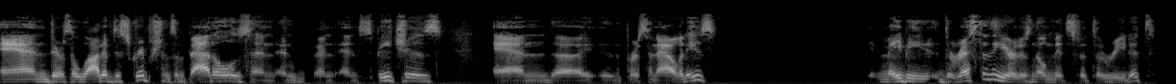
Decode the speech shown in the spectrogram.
And there's a lot of descriptions of battles and and and, and speeches and uh, the personalities. Maybe the rest of the year there's no mitzvah to read it,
